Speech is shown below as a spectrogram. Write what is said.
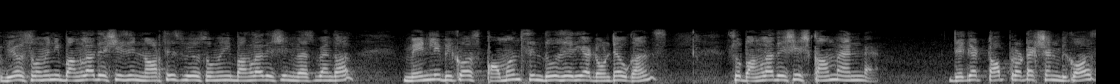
We have so many Bangladeshis in Northeast, we have so many Bangladeshis in West Bengal, mainly because commons in those areas don't have guns. So Bangladeshis come and they get top protection because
